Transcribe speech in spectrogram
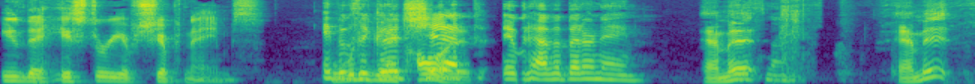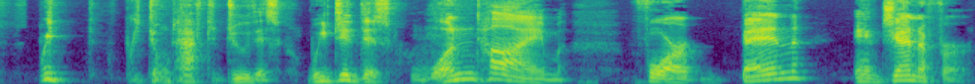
in the history of ship names. If it was a good ship, it? it? would have a better name. Emmett. Emmett. We we don't have to do this. We did this one time for Ben and Jennifer.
